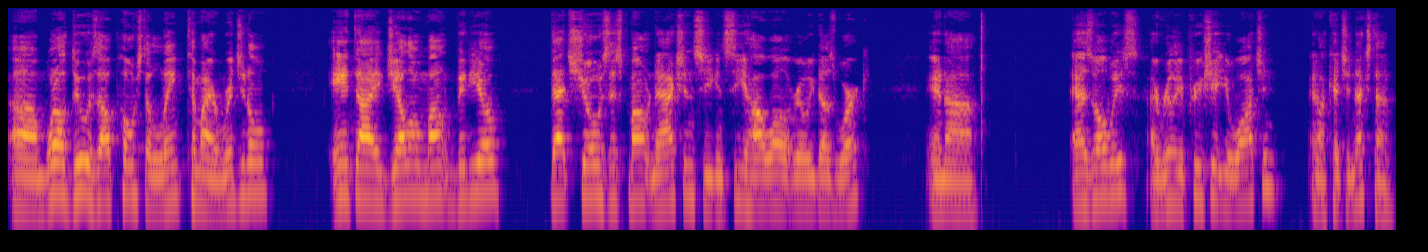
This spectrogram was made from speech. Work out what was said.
Um, what I'll do is I'll post a link to my original anti-jello mount video that shows this mount in action so you can see how well it really does work. And uh, as always, I really appreciate you watching, and I'll catch you next time.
